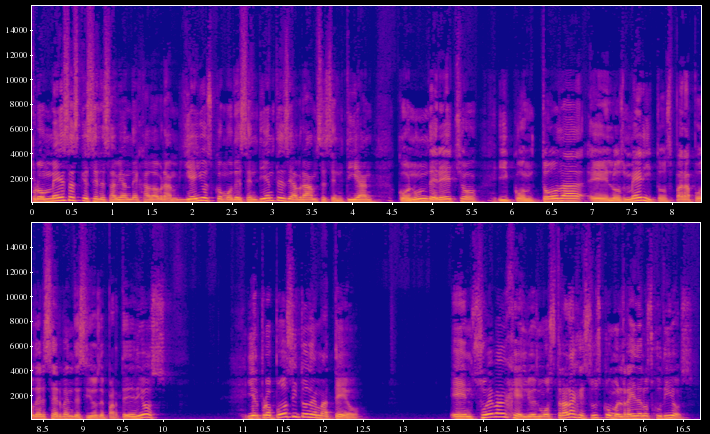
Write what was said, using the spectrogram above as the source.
promesas que se les habían dejado a Abraham. Y ellos como descendientes de Abraham se sentían con un derecho y con todos eh, los méritos para poder ser bendecidos de parte de Dios. Y el propósito de Mateo en su evangelio es mostrar a Jesús como el rey de los judíos.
